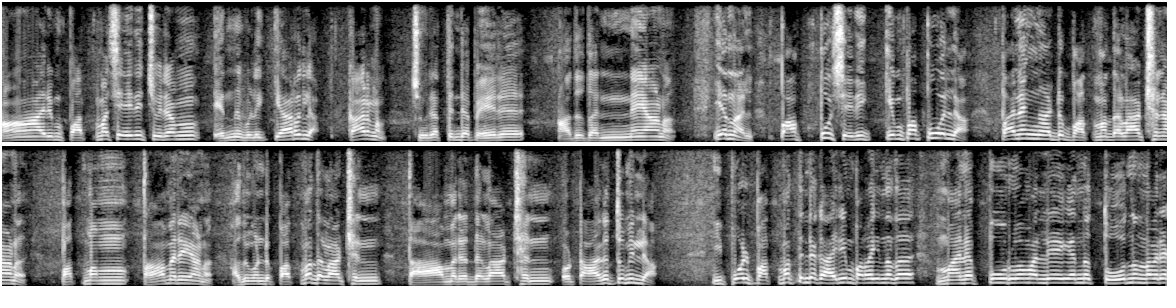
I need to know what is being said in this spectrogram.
ആരും പത്മശ്ശേരി ചുരം എന്ന് വിളിക്കാറില്ല. കാരണം ചുരത്തിന്റെ പേര് അത് തന്നെയാണ്. എന്നാൽ പപ്പു ശരിക്കും പപ്പുവല്ല. പനങ്ങാട്ട് പത്മദളാക്ഷനാണ്. പത്മം താമരയാണ്. അതുകൊണ്ട് പത്മദളാക്ഷൻ താമരദളാക്ഷൻ ഒട്ടാകത്തുമില്ല. ഇപ്പോൾ പത്മത്തിന്റെ കാര്യം പറയുന്നത് മനഃപൂർവമല്ലേ എന്ന് തോന്നുന്നവരെ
